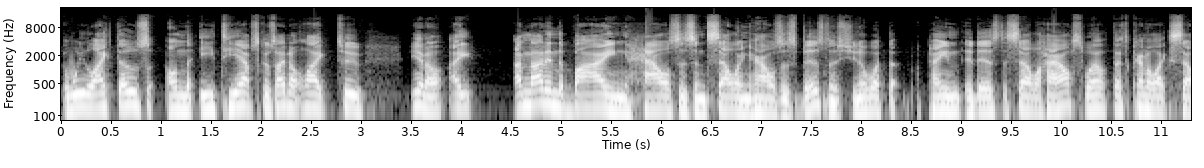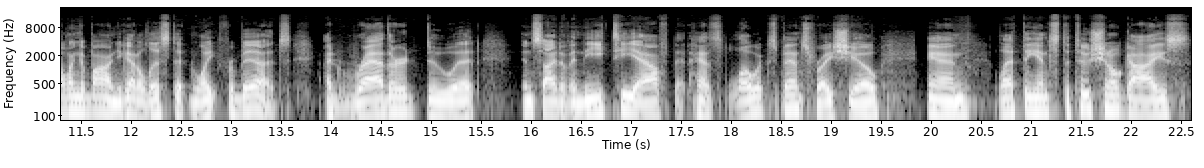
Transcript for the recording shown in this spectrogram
we like those on the ETFs because I don't like to, you know, I I'm not in the buying houses and selling houses business. You know what the pain it is to sell a house? Well, that's kind of like selling a bond. You got to list it and wait for bids. I'd rather do it inside of an ETF that has low expense ratio and let the institutional guys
